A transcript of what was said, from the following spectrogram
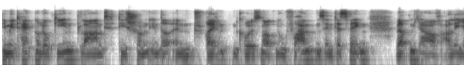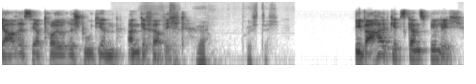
die mit Technologien plant, die schon in der entsprechenden Größenordnung vorhanden sind. Deswegen werden ja auch alle Jahre sehr teure Studien angefertigt. Ja, richtig. Die Wahrheit gibt es ganz billig.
